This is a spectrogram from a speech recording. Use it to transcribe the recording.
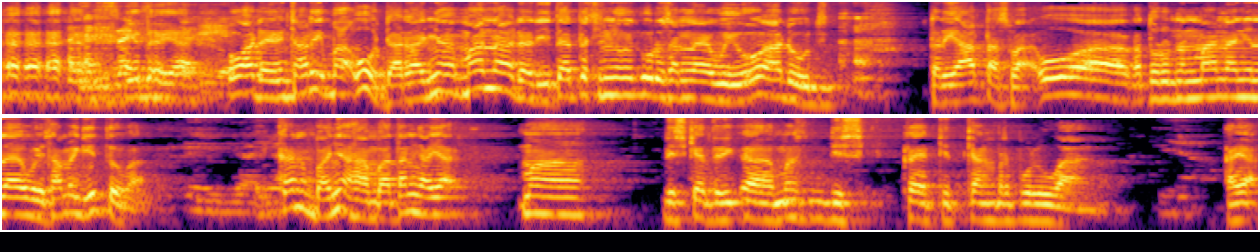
hanya di Israel gitu ya. iya. Oh ada yang cari Pak. Oh darahnya mana dari tetes ini urusan Lewi. Oh aduh dari atas Pak. Wah keturunan mana nih Lewi sampai gitu Pak. Iya, iya. Kan banyak hambatan kayak mendiskredit- eh, mendiskreditkan perpuluhan. Iya. Kayak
